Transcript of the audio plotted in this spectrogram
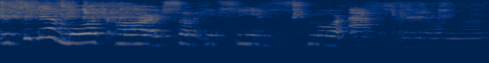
We should get more cars so he sees more action going on.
